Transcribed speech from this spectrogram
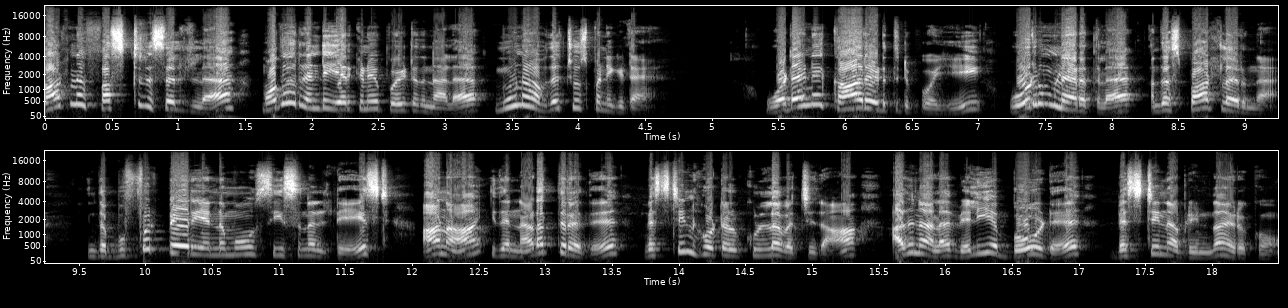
காட்டின ஃபர்ஸ்ட் ரிசல்ட்ல முதல் ரெண்டு ஏற்கனவே போயிட்டதுனால மூணாவதை சூஸ் பண்ணிக்கிட்டேன். உடனே கார் எடுத்துட்டு போய் ஒரு மணி நேரத்துல அந்த ஸ்பாட்ல இருந்தேன். இந்த புஃபட் பேர் என்னமோ சீசனல் டேஸ்ட் ஆனா இதை நடத்துறது வெஸ்டின் ஹோட்டலுக்குள்ள வச்சுதான். அதனால வெளியே போர்டு பெஸ்டின் அப்படின்னு தான் இருக்கும்.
